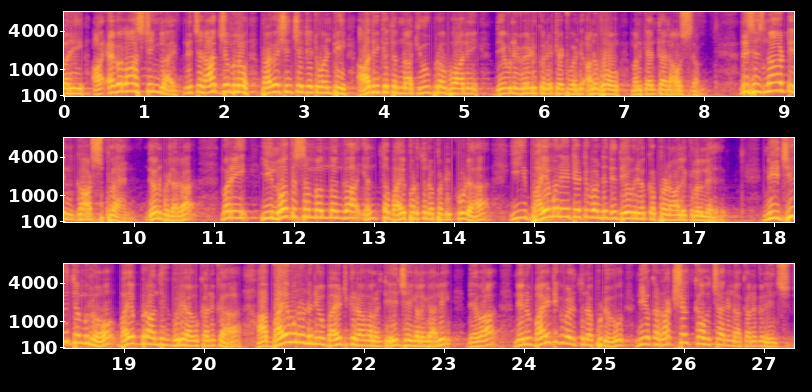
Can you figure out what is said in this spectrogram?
మరి ఆ ఎవర్లాస్టింగ్ లైఫ్ నిత్య రాజ్యంలో ప్రవేశించేటటువంటి ఆధిక్యతను నాకు ఇవ్వు ప్రభు అని దేవుని వేడుకునేటటువంటి అనుభవం మనకు ఎంతైనా అవసరం. This is not in God's plan దేవుని బిళ్ళారా మరి ఈ లోక సంబంధంగా ఎంత భయపడుతున్నప్పటికీ కూడా ఈ భయం అనేటటువంటిది దేవుని యొక్క ప్రణాళికలో లేదు. నీ జీవితంలో భయభ్రాంతికి గురయ్యావు కనుక ఆ భయం నుండి నువ్వు బయటికి రావాలంటే ఏం చేయగలగాలి? దేవా నేను బయటికి వెళుతున్నప్పుడు నీ యొక్క రక్షక కవచాన్ని నాకు అనుగ్రహించు.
